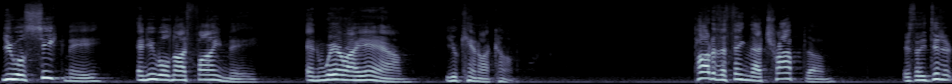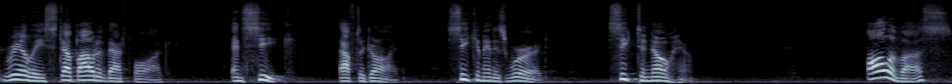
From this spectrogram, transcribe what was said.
You will seek me and you will not find me, and where I am, you cannot come? Part of the thing that trapped them is they didn't really step out of that fog and seek after God, seek Him in His Word, seek to know Him. All of us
